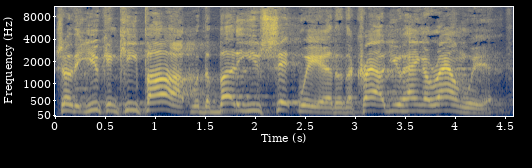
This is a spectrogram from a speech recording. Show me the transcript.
so that you can keep up with the buddy you sit with or the crowd you hang around with.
